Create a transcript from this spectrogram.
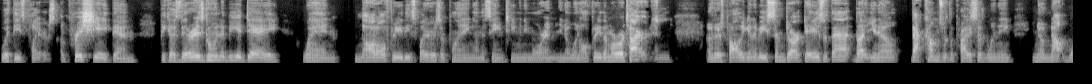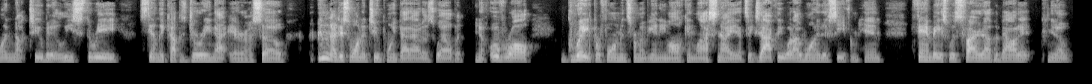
with these players. Appreciate them because there is going to be a day when not all three of these players are playing on the same team anymore and you know when all three of them are retired and there's probably going to be some dark days with that but you know that comes with the price of winning you know not one not two but at least three stanley cups during that era so i just wanted to point that out as well but you know overall great performance from Evgeny Malkin last night. That's exactly what I wanted to see from him. Fan base was fired up about it. You know,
